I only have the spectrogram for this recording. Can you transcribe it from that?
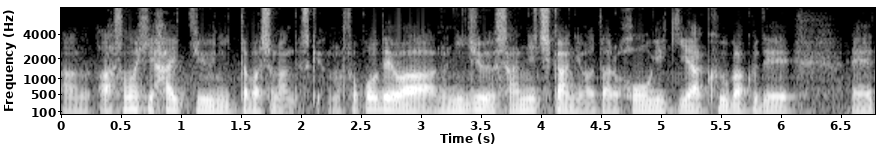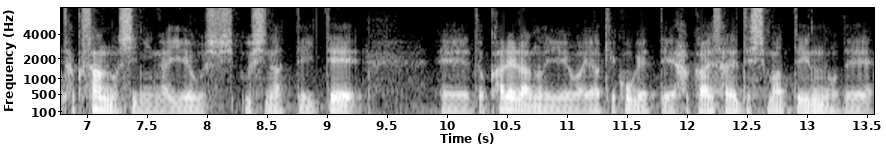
あのあその日配給に行った場所なんですけれどもそこでは23日間にわたる砲撃や空爆で、えー、たくさんの市民が家を失っていて、えーと、彼らの家は焼け焦げて破壊されてしまっているので、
